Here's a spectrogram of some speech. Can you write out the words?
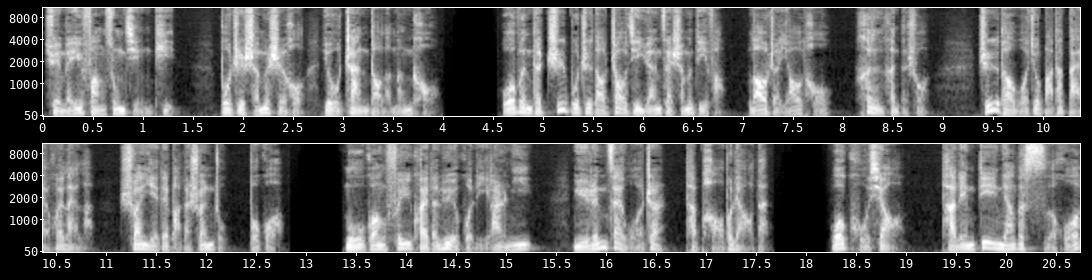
却没放松警惕，不知什么时候又站到了门口。我问他知不知道赵晋元在什么地方，老者摇头，恨恨地说：“知道我就把他逮回来了，拴也得把他拴住。”不过，目光飞快地掠过李二妮，女人在我这儿。他跑不了的，我苦笑。他连爹娘的死活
